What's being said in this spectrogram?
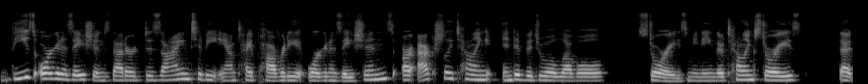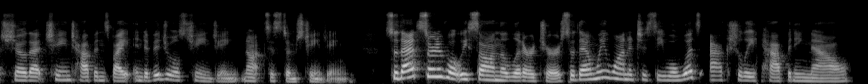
these organizations that are designed to be anti-poverty organizations are actually telling individual level stories meaning they're telling stories that show that change happens by individuals changing not systems changing. So that's sort of what we saw in the literature. So then we wanted to see well what's actually happening now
